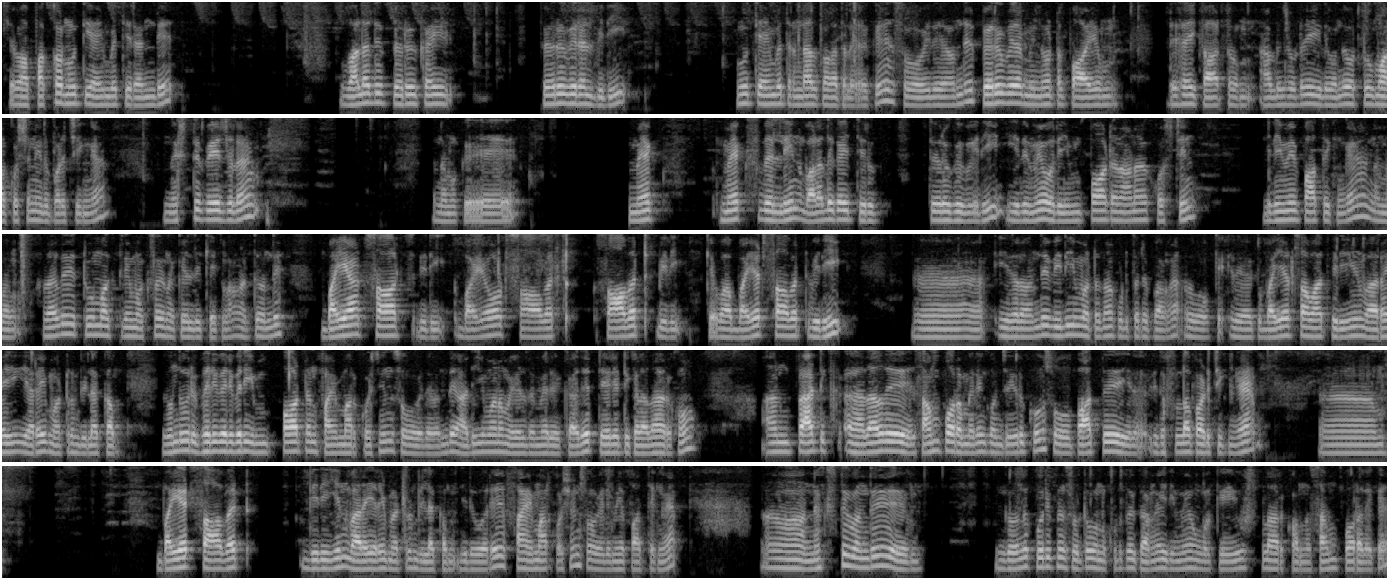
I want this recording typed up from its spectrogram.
சரிவா பக்கம் நூற்றி ஐம்பத்தி ரெண்டு வலது பெருகை பெருவிரல் விதி நூற்றி ஐம்பத்தி ரெண்டாவது பக்கத்தில் இருக்குது ஸோ இது வந்து பெருவிரல் மின்னோட்ட பாயும் திசை காட்டும் அப்படின்னு சொல்லிட்டு இது வந்து ஒரு டூ மார்க் கொஷின் இது படிச்சிங்க. நெக்ஸ்ட்டு பேஜில் நமக்கு மேக்ஸ் மேக்ஸ்வெல்லின் வலதுகை திரு திருகு விதி. இதுவுமே ஒரு இம்பார்ட்டண்டான கொஸ்டின் இதையுமே பார்த்துக்குங்க. நம்ம அதாவது டூ மார்க் த்ரீ மார்க்ஸாக இந்த கேள்வி கேட்கலாம். அடுத்து வந்து பயாட் சார்ட்ஸ் விதி. பயாட் சாவர்ட் சாவர்ட் விதி. ஓகேவா பயாட் சாவர்ட் விதி. இதில் வந்து விதி மட்டும்தான் கொடுத்துருப்பாங்க. ஓகே இதுக்கு பயாட் சாவர்ட் விதியின் வரையறை மற்றும் விளக்கம். இது வந்து ஒரு very very very important five mark question so இதை வந்து அதிகமாக நம்ம எழுதுற மாதிரி இருக்காது. தேரிட்டிக்கலாக தான் இருக்கும். அண்ட் ப்ராக்டிக் அதாவது சம் போகிற மாதிரியும் கொஞ்சம் இருக்கும். ஸோ பார்த்து இதை இதை ஃபுல்லாக படிச்சுக்கோங்க. பயட் சாவட் விதியின் வரையறை மற்றும் விளக்கம். இது ஒரு ஃபைவ் மார்க் கொஷின் ஸோ இதுவுமே பார்த்துங்க. நெக்ஸ்ட்டு வந்து இங்கே வந்து குறிப்புன்னு சொல்லிட்டு ஒன்று கொடுத்துருக்காங்க. இதுவுமே உங்களுக்கு யூஸ்ஃபுல்லாக இருக்கும் அந்த சம் போகிறதுக்கு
